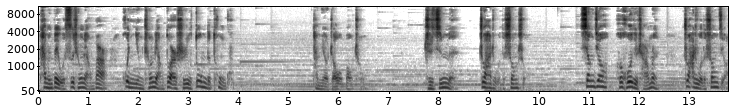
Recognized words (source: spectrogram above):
他们被我撕成两半或拧成两段时有多么的痛苦。他们要找我报仇。纸巾们抓着我的双手，香蕉和火腿肠们。抓住我的双脚，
